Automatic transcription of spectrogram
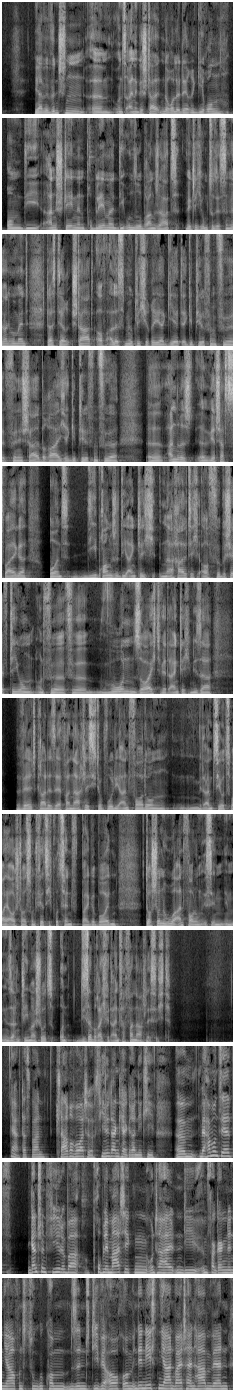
Ja, wir wünschen ähm, uns eine gestaltende Rolle der Regierung, um die anstehenden Probleme, die unsere Branche hat, wirklich umzusetzen. Wir hören im Moment, dass der Staat auf alles Mögliche reagiert. Er gibt Hilfen für, für den Stahlbereich, er gibt Hilfen für äh, andere äh, Wirtschaftszweige. Und die Branche, die eigentlich nachhaltig auch für Beschäftigung und für, für Wohnen sorgt, wird eigentlich in dieser Welt gerade sehr vernachlässigt, obwohl die Anforderungen mit einem CO2-Ausstoß von 40 Prozent bei Gebäuden doch schon eine hohe Anforderung ist im, im, in Sachen Klimaschutz. Und dieser Bereich wird einfach vernachlässigt. Ja, das waren klare Worte. Vielen Dank, Herr Granicki. Ähm, wir haben uns jetzt ganz schön viel über Problematiken unterhalten, die im vergangenen Jahr auf uns zugekommen sind, die wir auch ähm, in den nächsten Jahren weiterhin haben werden.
